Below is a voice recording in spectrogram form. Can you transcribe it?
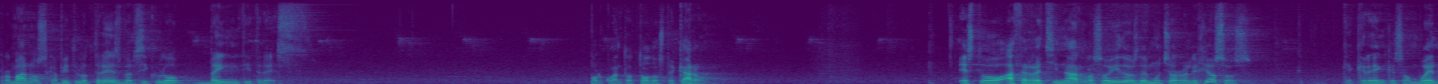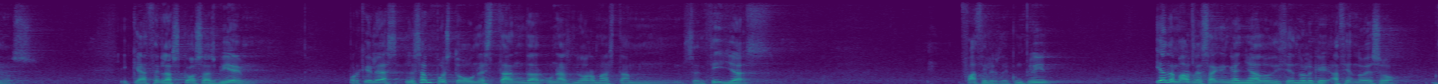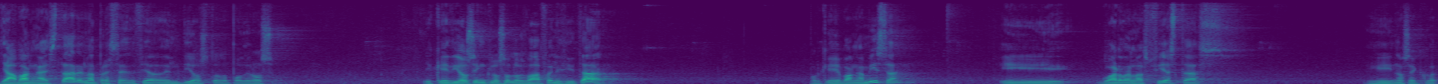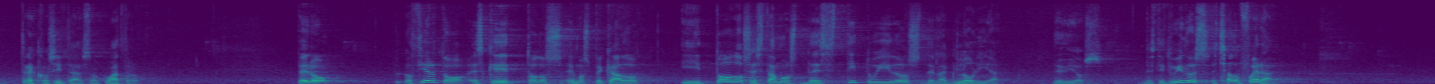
Romanos capítulo 3, versículo 23. Por cuanto todos pecaron. Esto hace rechinar los oídos de muchos religiosos que creen que son buenos y que hacen las cosas bien, porque les, han puesto un estándar, unas normas tan sencillas, fáciles de cumplir, y además les han engañado diciéndole que haciendo eso ya van a estar en la presencia del Dios Todopoderoso y que Dios incluso los va a felicitar porque van a misa y guardan las fiestas y no sé, tres cositas o cuatro. Pero lo cierto es que todos hemos pecado y todos estamos destituidos de la gloria de Dios. Destituido es echado fuera.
